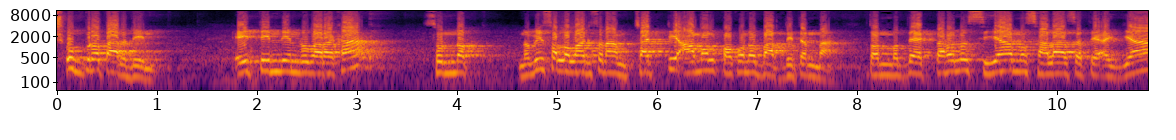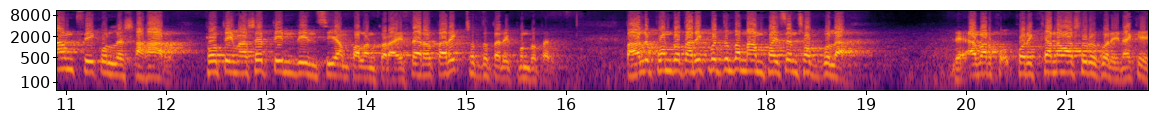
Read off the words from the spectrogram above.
শুভ্রতার দিন। এই তিন দিন রোজা রাখা সুন্নত। নবী সাল্লাম চারটি আমল কখনো বাদ দিতেন না। তোর মধ্যে একটা হলো সিয়াম ও সালাসাতে আয়াম ফি করলে সাহার প্রতি মাসে তিন দিন সিয়াম পালন করা। এই তেরো তারিখ, চোদ্দ তারিখ, পনেরো তারিখ। তাহলে পনেরো তারিখ পর্যন্ত নাম পাইছেন সবগুলা। এবার পরীক্ষা নেওয়া শুরু করি নাকি?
